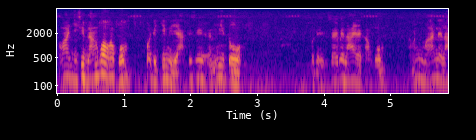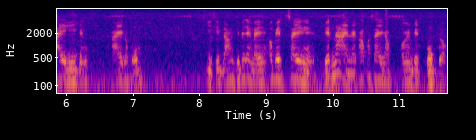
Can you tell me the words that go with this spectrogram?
ประมาณยี่สิบหลังพ่อครับผมพอได้กินอยากที่ซื้อขันมีโตพอได้ใส่ไปหลายเลยครับ ผมถ้ามันหมานหลายๆดีจังขายครับผมยี่สิบหลังจะเป็นยังไงเอาเบ็ดใส่เนี่ยเบ็ดหน้าเนี่ยนะครับมาใส่ครับเพราะมันเบ็ดกบดอก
